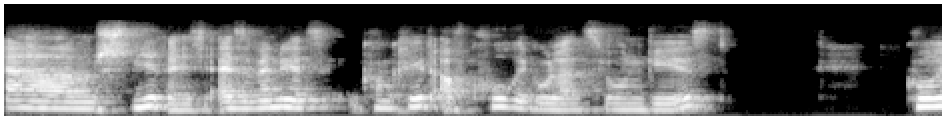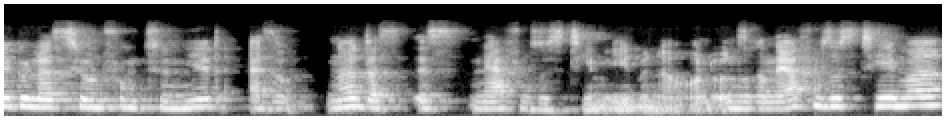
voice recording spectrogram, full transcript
ähm, schwierig. Also wenn du jetzt konkret auf Koregulation gehst, Koregulation funktioniert, also ne, das ist Nervensystemebene und unsere Nervensysteme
